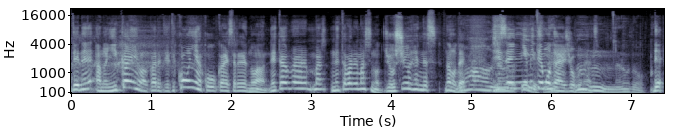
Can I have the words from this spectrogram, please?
でねあの2回に分かれていて今夜公開されるのはネタバレまネタバレなしの助手編です。なので事前に見ても大丈夫なやつ。うんうんなるほど。で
